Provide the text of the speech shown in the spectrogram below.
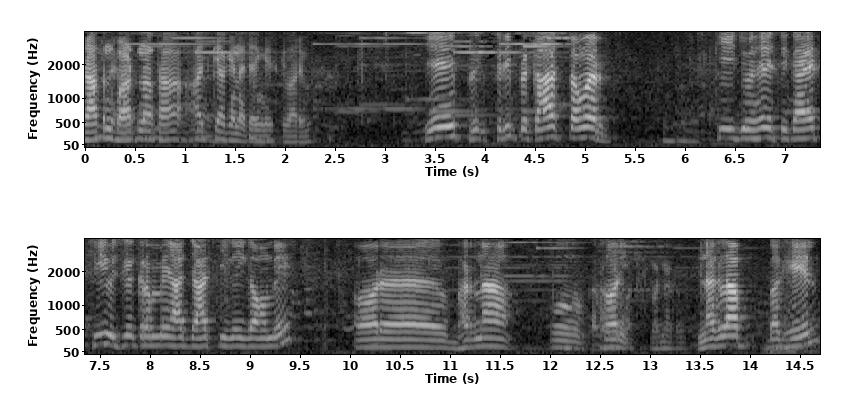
राशन बांटना था। आज क्या कहना चाहेंगे इसके बारे में? ये श्री प्रकाश तंवर की जो है शिकायत थी उसके क्रम में आज जाँच की गई गाँव में और भरना सॉरी नगला बघेल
